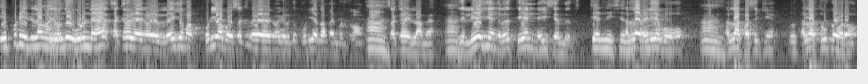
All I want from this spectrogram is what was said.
எப்படி இதெல்லாம் இது வந்து உருண்டை சக்கரை வியாதி நோய்கள் லேகியமா பொடியா போ- சக்கரை வியாதி நோய்களுக்கு பொடியா தான் பயன்படுத்துறோம். ஆ. சர்க்கரை இல்லாம. ஆ. இது லேகியங்கிறது தேன் நெய் சேர்ந்தது. சென்னை சரி நல்லா வெளியே போகும். நல்லா பசிக்கும். நல்லா தூக்கம் வரும்.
